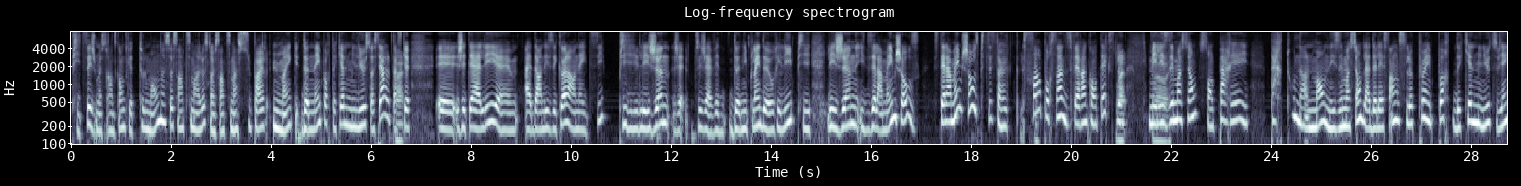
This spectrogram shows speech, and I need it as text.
puis tu sais, je me suis rendu compte que tout le monde a ce sentiment-là. C'est un sentiment super humain de n'importe quel milieu social parce Ouais. que euh, j'étais allée euh, à- dans des écoles en Haïti. Puis les jeunes, je- tu sais, j'avais donné plein de Aurélie, puis les jeunes, ils disaient la même chose. C'était la même chose, puis tu sais, c'est un C'est fou. 100 différent contexte. là. Ouais. Mais Ah les ouais. émotions sont pareilles partout dans le monde. Les émotions de l'adolescence, là, peu importe de quel milieu tu viens,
